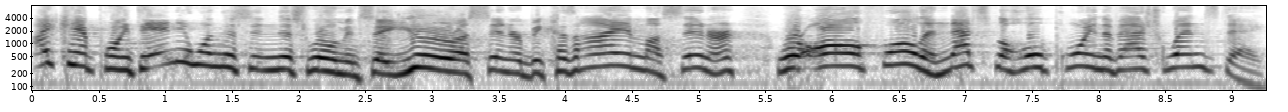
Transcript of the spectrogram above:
I can't point to anyone this in this room and say, You're a sinner because I am a sinner. We're all fallen. That's the whole point of Ash Wednesday.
